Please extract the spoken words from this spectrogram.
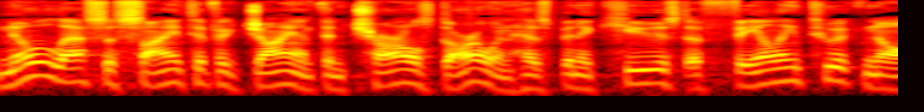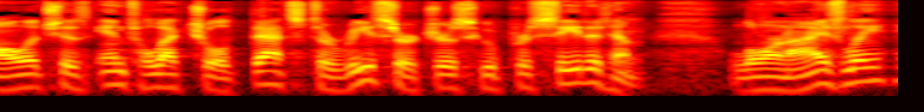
No less a scientific giant than Charles Darwin has been accused of failing to acknowledge his intellectual debts to researchers who preceded him. Loren Eiseley,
